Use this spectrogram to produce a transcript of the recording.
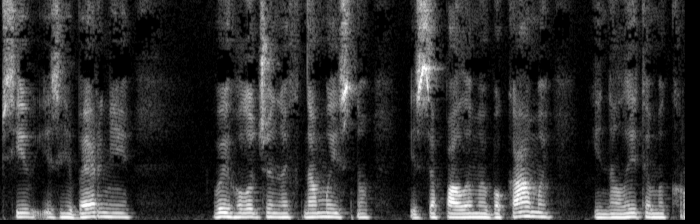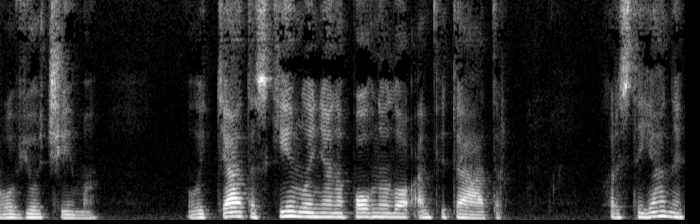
псів із гібернії, виголоджених намисно із запалими боками і налитими кров'ю очима. Виття та скімлення наповнило амфітеатр. Християни,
